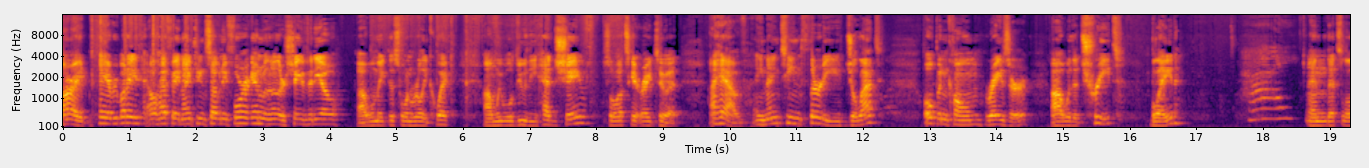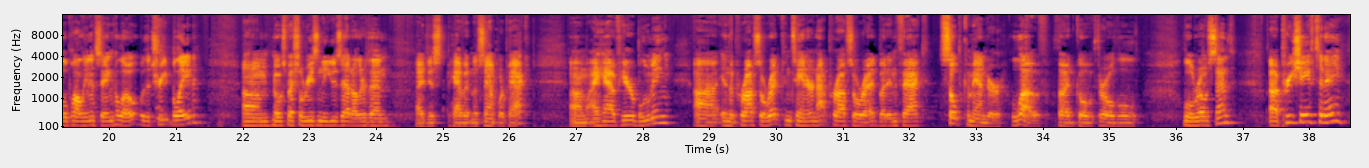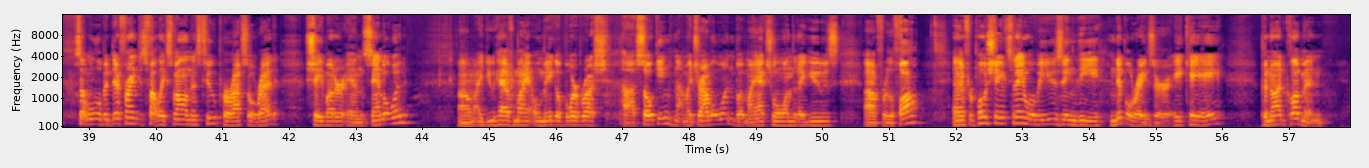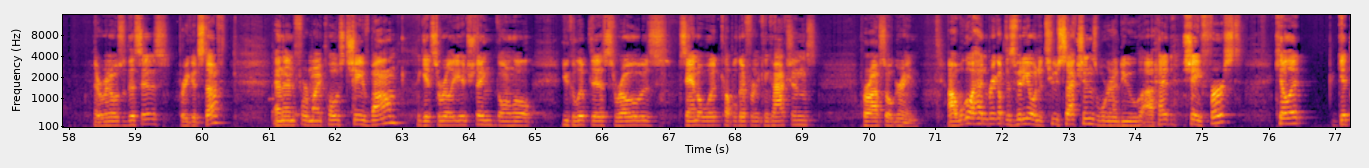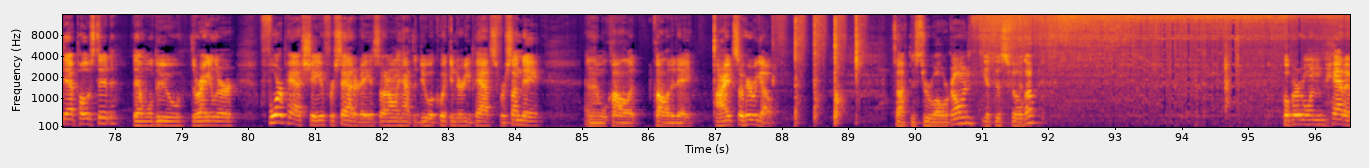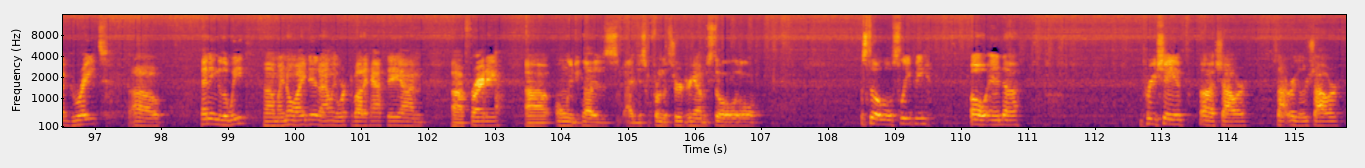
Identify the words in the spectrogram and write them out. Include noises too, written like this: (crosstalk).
All right, hey everybody, El Jefe 1974 again with another shave video. Uh, we'll make this one really quick. Um, we will do the head shave, so let's get right to it. I have a 1930 Gillette open comb razor uh, with a Treet blade. Hi. And that's little Paulina saying hello with a Treet blade. Um, no special reason to use that other than I just have it in a sampler pack. Um, I have here blooming uh, in the Proraso Red container, not Proraso Red, but in fact Soap Commander Love. Thought I'd go throw a little little rose scent. Uh, pre-shave today, something a little bit different. Just felt like smelling this too. Proraso Red, shea butter, and sandalwood. Um, I do have my Omega boar brush uh, soaking, not my travel one, but my actual one that I use uh, for the fall. And then for post-shave today, we'll be using the nipple razor, aka Pinaud Clubman. Everyone knows what this is. Pretty good stuff. And then for my post-shave balm, it gets really interesting. Going a little eucalyptus, rose, sandalwood, couple different concoctions, Proraso green. Uh, we'll go ahead and break up this video into two sections. We're going to do uh, head shave first, kill it, get that posted. Then we'll do the regular four pass shave for Saturday, so I only have to do a quick and dirty pass for Sunday, and then we'll call it call it a day. All right, so here we go. Talk this through while we're going. Get this filled up. Hope everyone had a great uh, ending to the week. Um, I know I did. I only worked about a half day on uh, Friday, uh, only because I just from the surgery I'm still a little, still a little sleepy. Oh, and uh, pre-shave uh, shower. It's not regular shower.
